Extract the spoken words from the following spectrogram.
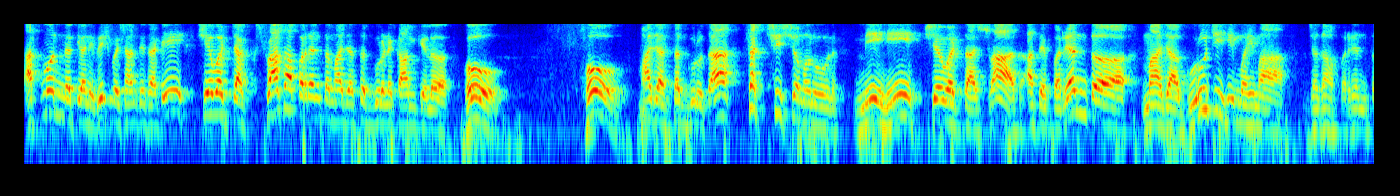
आत्मोन्नती आणि विश्व शांतीसाठी शेवटच्या श्वासापर्यंत माझ्या सद्गुरूने काम केलं. हो. हो. माझ्या सद्गुरूचा सत्शिष्य म्हणून मीही शेवटचा श्वास असेपर्यंत माझ्या गुरुची ही महिमा जगापर्यंत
